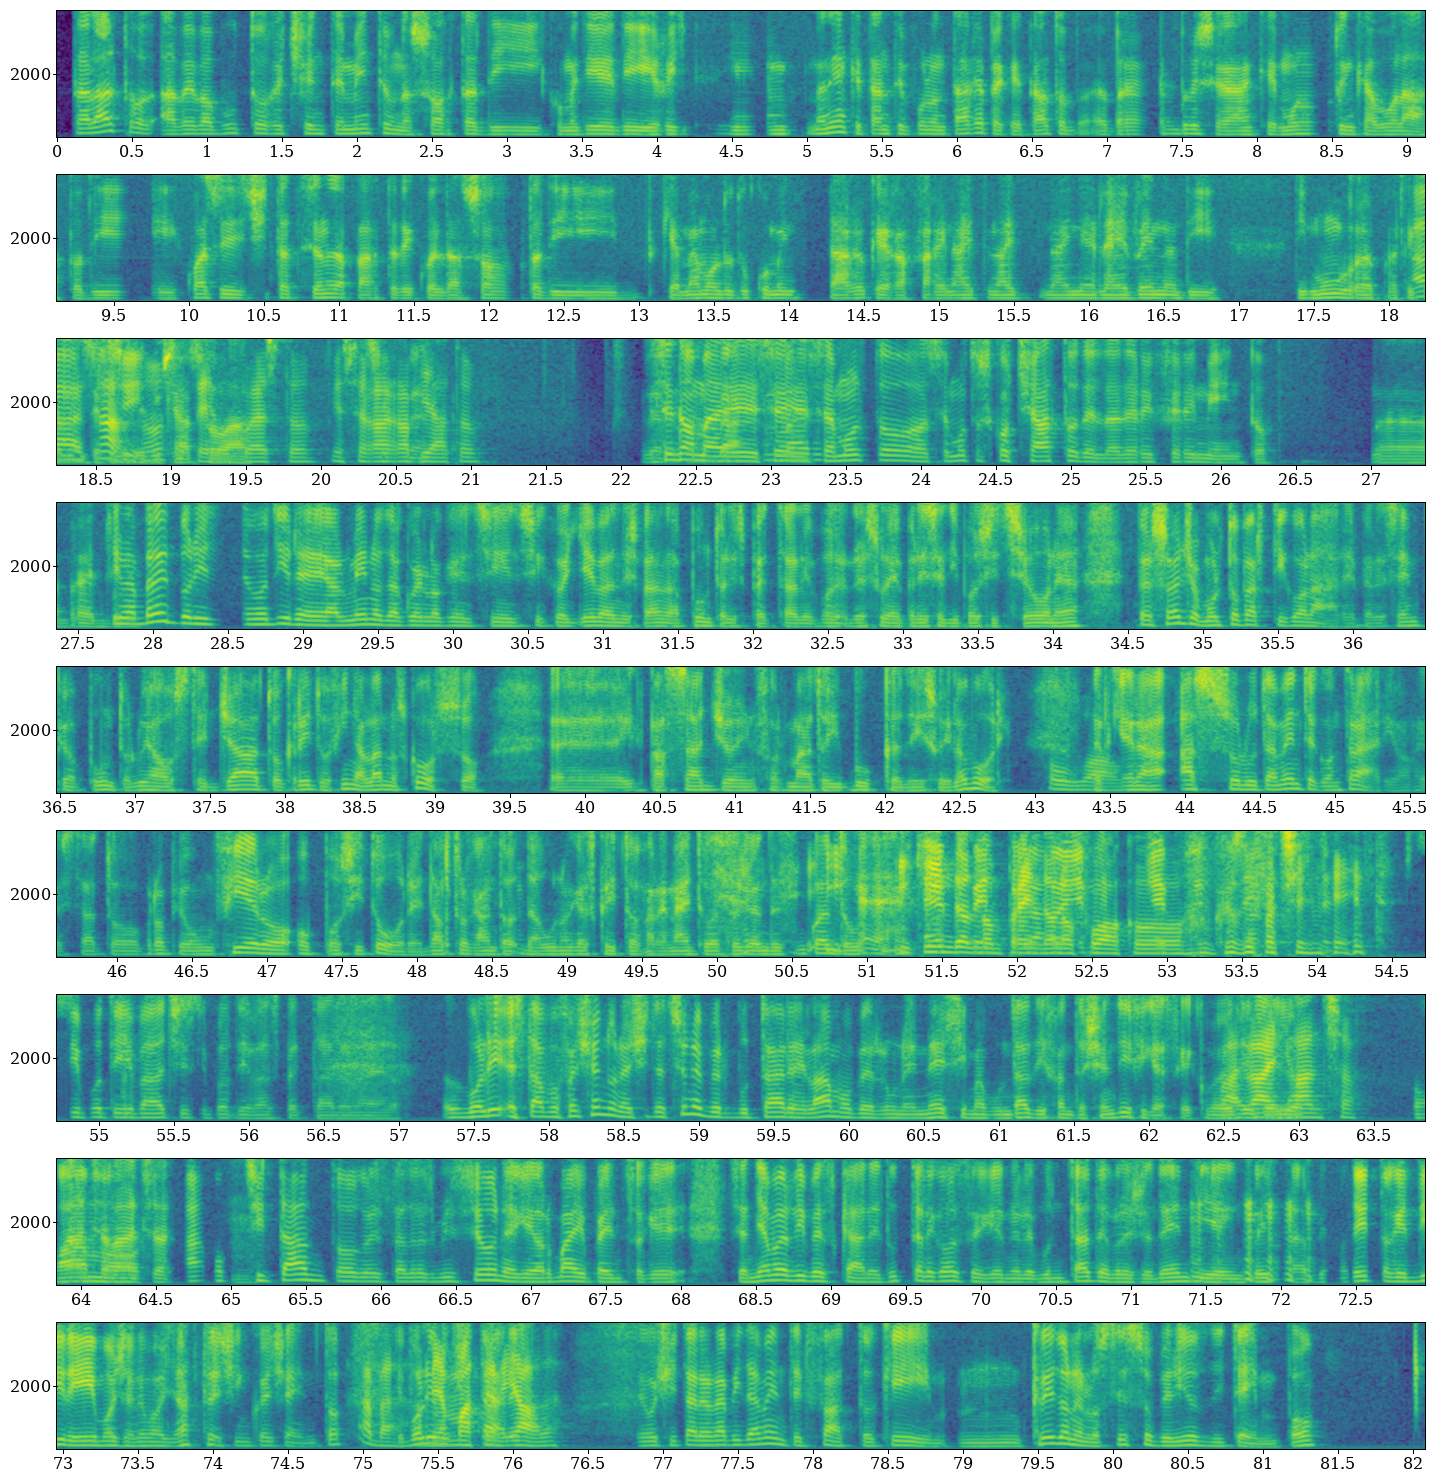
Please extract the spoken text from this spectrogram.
Tra l'altro aveva avuto recentemente una sorta di, come dire, di, ma neanche tanto involontaria perché tra l'altro Bradbury si era anche molto incavolato di, quasi di citazione da parte di quella sorta di, chiamiamolo documentario che era Fahrenheit 9-11 di, di Moore praticamente. Ah, sì, non sapevo a- questo, che si era Sì, arrabbiato. Sì, no, ma, Ma- si, è, ma- si è molto, si è molto scocciato del, del riferimento. eh, Bradbury. Sì, ma Bradbury, devo dire, almeno da quello che si, si coglieva appunto rispetto alle, alle sue prese di posizione, eh, personaggio molto particolare. Per esempio, appunto, lui ha osteggiato, credo, fino all'anno scorso, eh, il passaggio in formato ebook dei suoi lavori. Oh, wow. Perché era assolutamente contrario, è stato proprio un fiero oppositore. D'altro canto, da uno che ha scritto Fahrenheit 451, I, i Kindle non prendono fuoco così facilmente. ci si poteva, ci si poteva aspettare. Vole- stavo facendo una citazione per buttare l'amo per un'ennesima puntata di Fantascientificast che come Vai, vedete vai, io lancia. Lo Lancia, amo, lancia. amo così tanto questa trasmissione che ormai penso che se andiamo a ripescare tutte le cose che nelle puntate precedenti e in questa abbiamo detto che diremo, ce ne vogliono altre 500. Vabbè, E volevo abbiamo citare- materiale. Devo citare rapidamente il fatto che mh, credo nello stesso periodo di tempo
